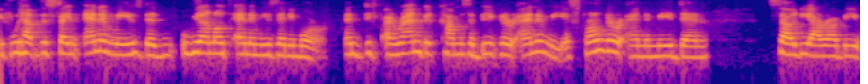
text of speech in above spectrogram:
if we have the same enemies, then we are not enemies anymore. And if Iran becomes a bigger enemy, a stronger enemy, then Saudi Arabia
